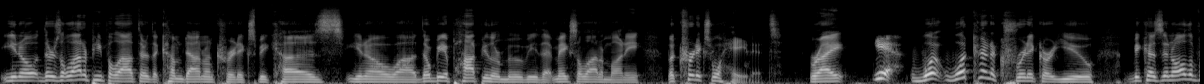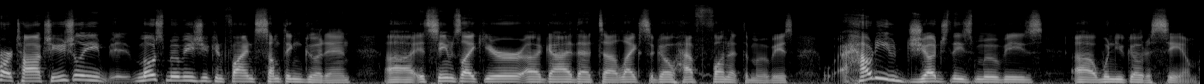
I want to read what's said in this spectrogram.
you know, there's a lot of people out there that come down on critics because you know uh, there'll be a popular movie that makes a lot of money, but critics will hate it, right? Yeah. What what kind of critic are you? Because in all of our talks, usually most movies you can find something good in. Uh, it seems like you're a guy that uh, likes to go have fun at the movies. How do you judge these movies uh, when you go to see them?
